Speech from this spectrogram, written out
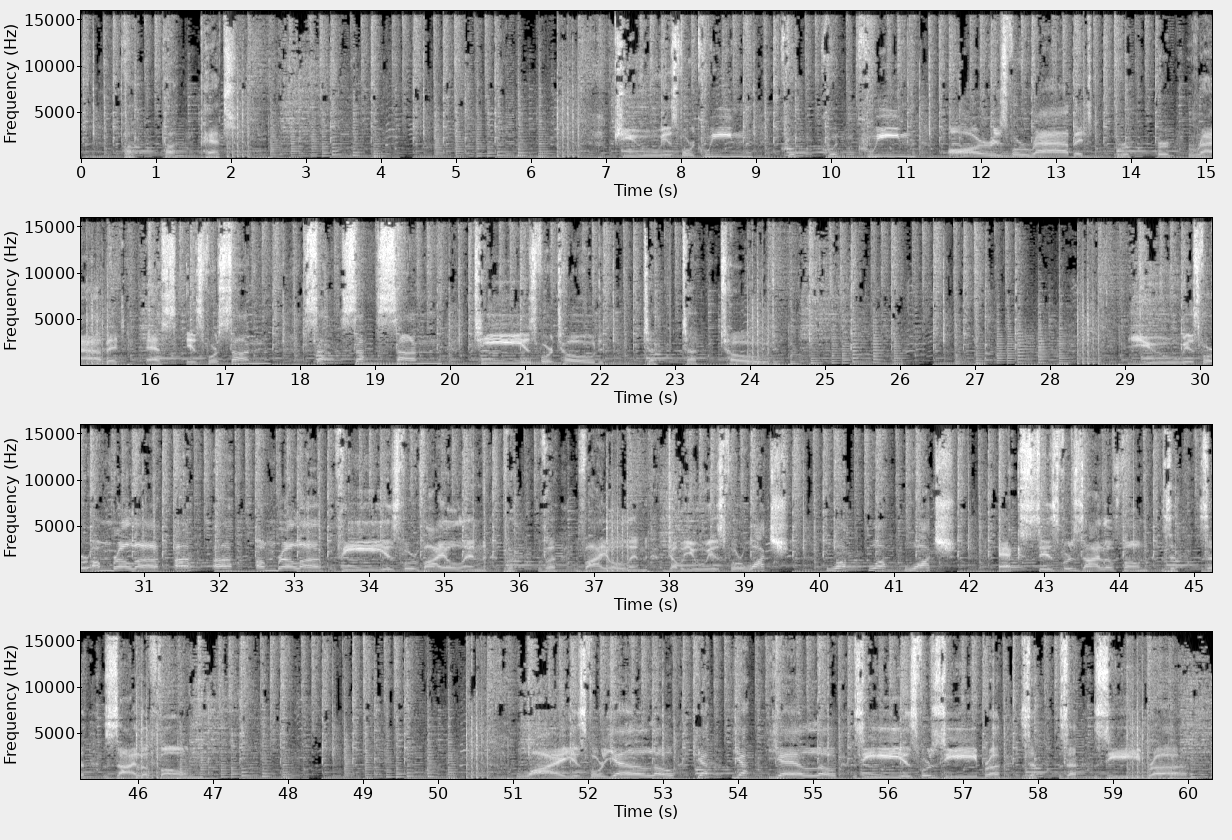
p pet. Q is for queen, qu qu queen. R is for rabbit, r r rabbit. S is for sun, s s sun. T is for toad, t t toad. Is for umbrella, uh, uh, umbrella. V is for violin, v, v, violin. W is for watch, w, w, watch. X is for xylophone, z, z, xylophone. Y is for yellow, yeah, yeah, yellow. Z is for zebra, z, z, zebra.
